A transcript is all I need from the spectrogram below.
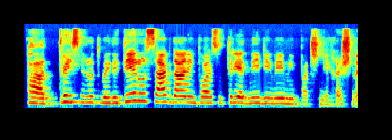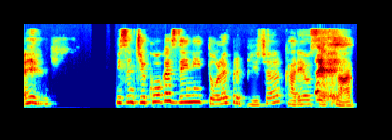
pa 20 minut meditiral vsak dan, in pol so tri dni, vem, in pač nehaš. Ne. Mislim, če koga zdaj ni tole prepričal, kar je vse klarno,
